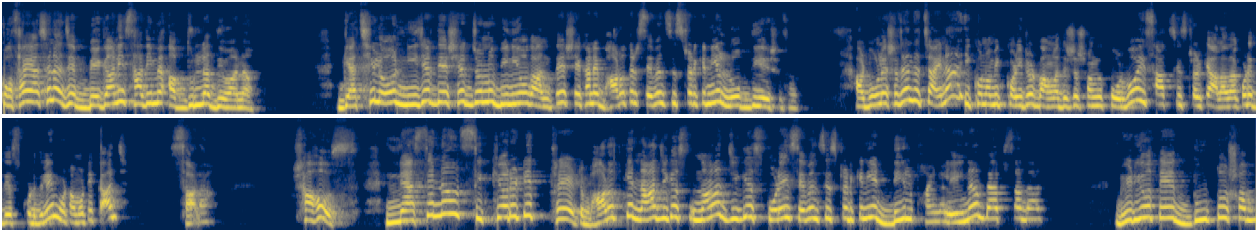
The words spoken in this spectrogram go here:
কথায় আছে না যে, বেগানি সাদিমে আব্দুল্লাহ দিওয়ানা। গেছিল নিজের দেশের জন্য বিনিয়োগ আনতে, সেখানে ভারতের সেভেন সিস্টারকে নিয়ে লোভ দিয়ে এসেছেন আর বলে এসেছেন যে চাইনা ইকোনমিক করিডোর বাংলাদেশের সঙ্গে করব, এই সাত সিস্টারকে আলাদা করে দেশ করে দিলে মোটামুটি কাজ সারা। সাহস ন্যাশনাল সিকিউরিটি থ্রেট ভারতকে না জিজ্ঞেস না জিজ্ঞেস করে সেভেন সিস্টারকে নিয়ে ডিল ফাইনাল এই না ব্যবসাদার। ভিডিওতে দুটো শব্দ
